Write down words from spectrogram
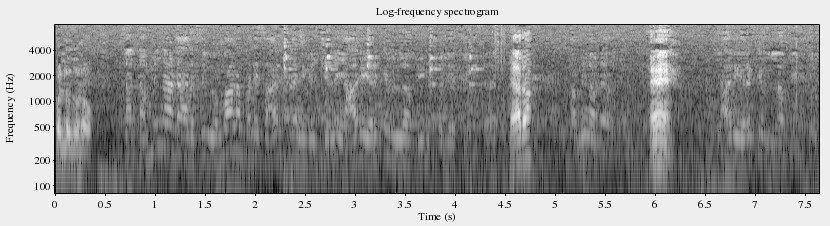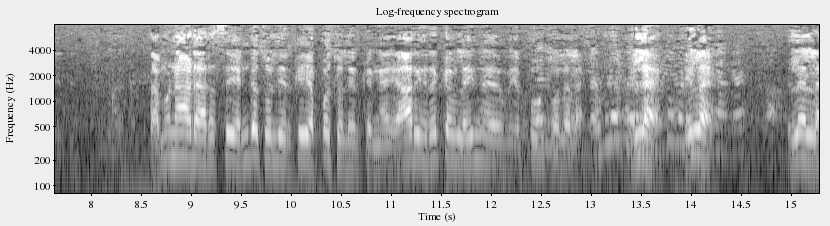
கொள்ளுகிறோம். தமிழ்நாடு அரசு விமானப்படை சாகச நிகழ்ச்சியில யாரும் இறக்கவில்லை அப்படின்னு சொல்லியிருக்கீங்க சார். யாரும் தமிழ்நாடு அரசு. ஏ, யாரும் இறக்கவில்லை அப்படின்னு சொல்லியிருக்கு தமிழ்நாடு அரசு எங்க சொல்லிருக்கு எப்ப சொல்லிருக்குங்க யாரும் இறக்கவில்லைன்னு எப்பவும் சொல்லல. இல்ல இல்ல. இல்ல இல்ல.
